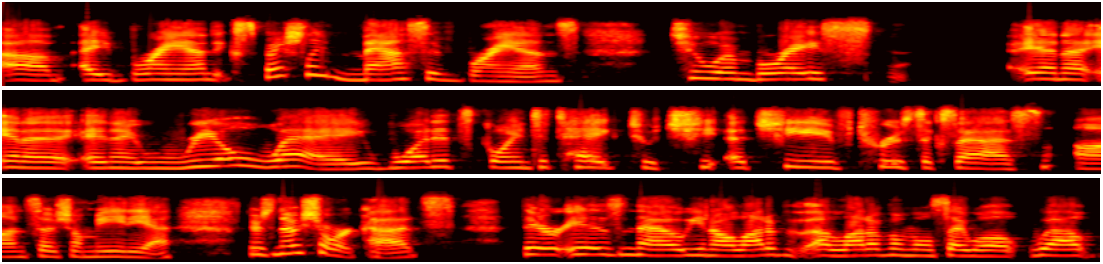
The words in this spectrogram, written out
um, a brand, especially massive brands, to embrace in a in a in a real way what it's going to take to achieve, achieve true success on social media. There's no shortcuts. There is no you know a lot of a lot of them will say well well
